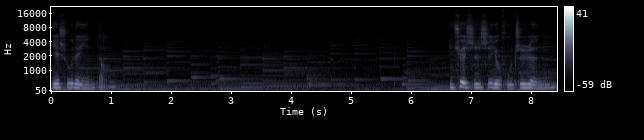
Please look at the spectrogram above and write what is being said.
耶稣的引导。你确实是有福之人，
